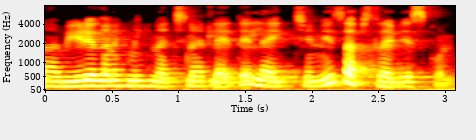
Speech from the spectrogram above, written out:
నా వీడియో కనుక మీకు నచ్చినట్లయితే లైక్ చేయండి సబ్స్క్రైబ్ చేసుకోండి.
